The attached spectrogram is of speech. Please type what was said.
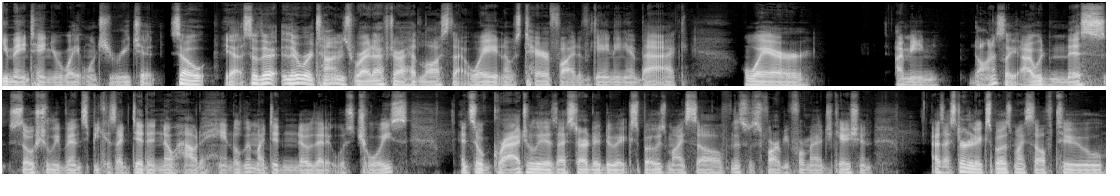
you maintain your weight once you reach it. So yeah, so there there were times right after I had lost that weight and I was terrified of gaining it back where I mean, honestly, I would miss social events because I didn't know how to handle them. I didn't know that it was choice. And so gradually, as I started to expose myself, this was far before my education, as I started to expose myself to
